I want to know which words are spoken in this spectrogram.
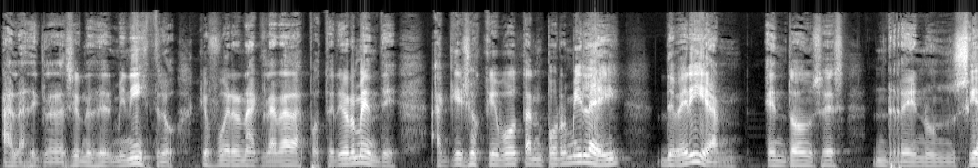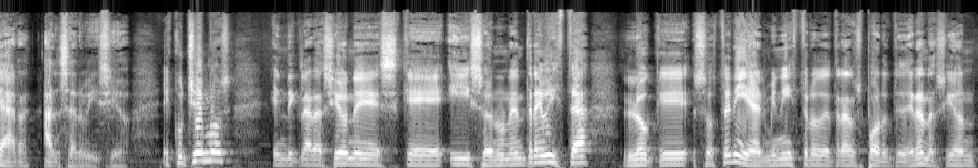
a las declaraciones del ministro que fueron aclaradas posteriormente, aquellos que votan por mi ley deberían entonces renunciar al servicio. Escuchemos en declaraciones que hizo en una entrevista lo que sostenía el ministro de Transporte de la Nación,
